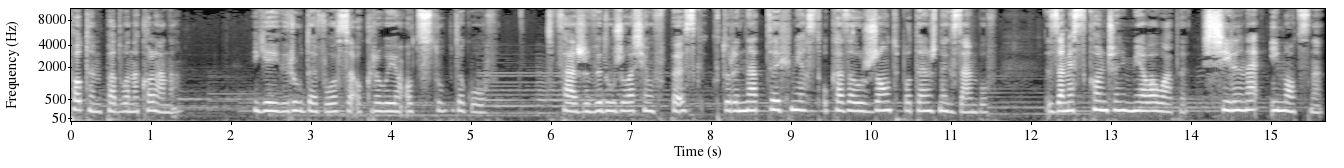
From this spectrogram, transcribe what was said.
Potem padła na kolana. Jej rude włosy okryły ją od stóp do głów. Twarz wydłużyła się w pysk, który natychmiast ukazał rząd potężnych zębów. Zamiast kończeń miała łapy, silne i mocne,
